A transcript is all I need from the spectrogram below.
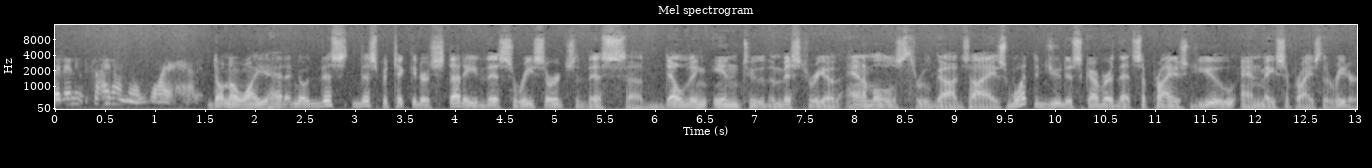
But anyway, so I don't know why I had it. Don't know why you had it. No, this this particular study, this research, this uh, delving into the mystery of animals through God's eyes. What did you discover that surprised you and may surprise the reader?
